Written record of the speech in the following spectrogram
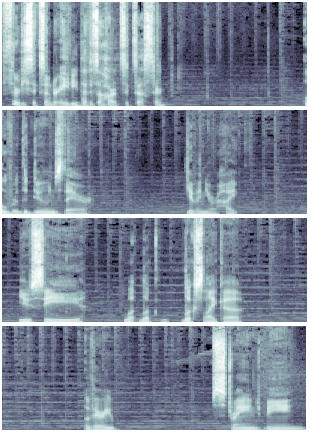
Thirty-six under eighty. That is a hard success, sir. over the dunes there, given your height, you see what look looks like a a very strange being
